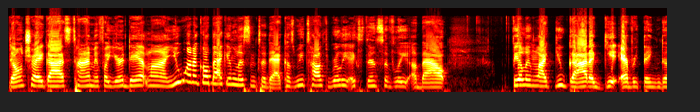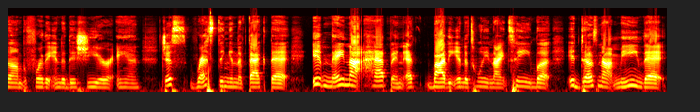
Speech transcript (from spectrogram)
don't trade God's time. And for your deadline, you want to go back and listen to that because we talked really extensively about feeling like you gotta get everything done before the end of this year and just resting in the fact that it may not happen at by the end of 2019 but it does not mean that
